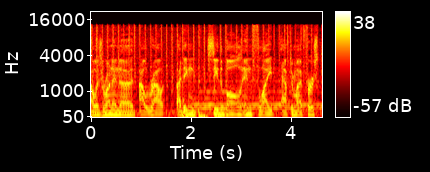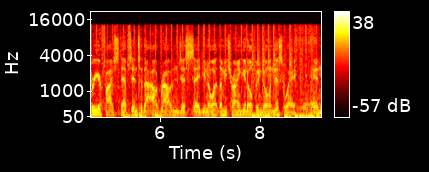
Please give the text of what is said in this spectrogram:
I was running a out route. I didn't see the ball in flight after my first three or five steps into the out route and just said, you know what, let me try and get open going this way. And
